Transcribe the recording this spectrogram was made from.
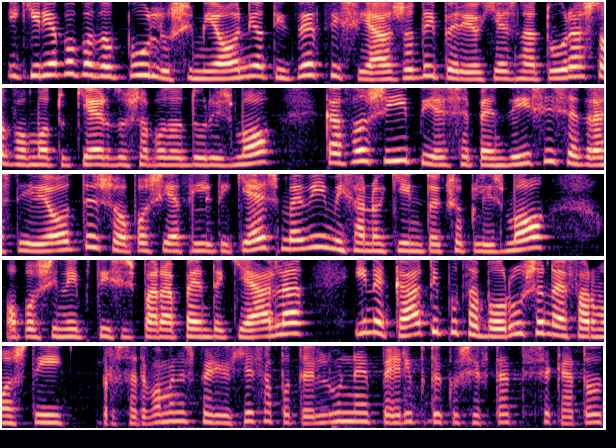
Η κυρία Παπαδοπούλου σημειώνει ότι δεν θυσιάζονται οι περιοχές Natura στο βωμό του κέρδους από τον τουρισμό, καθώς οι ήπιες επενδύσεις σε δραστηριότητες όπως οι αθλητικές με μη μηχανοκίνητο εξοπλισμό, όπως είναι οι πτήσεις παραπέντε και άλλα, είναι κάτι που θα μπορούσε να εφαρμοστεί. Οι προστατευόμενες περιοχές αποτελούν περίπου το 27%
